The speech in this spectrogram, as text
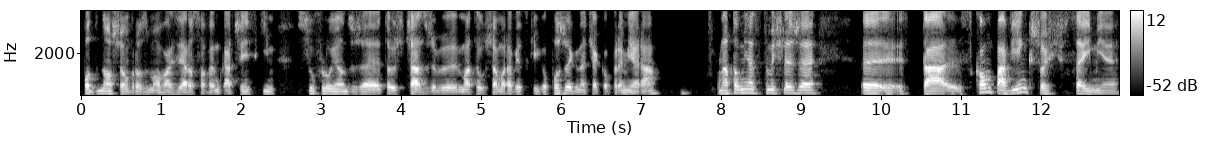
podnoszą w rozmowach z Jarosławem Kaczyńskim, suflując, że to już czas, żeby Mateusza Morawieckiego pożegnać jako premiera. Natomiast myślę, że ta skąpa większość w Sejmie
